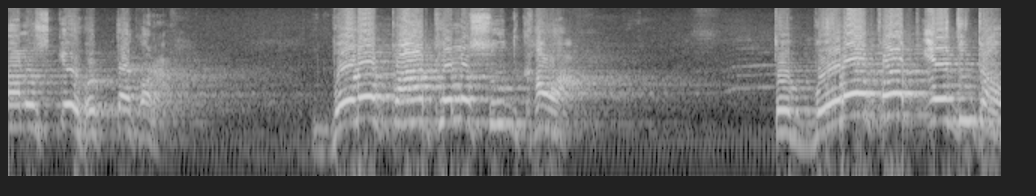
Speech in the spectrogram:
মানুষকে হত্যা করা। বড় পাপ হলো সুদ খাওয়া। তো বড় পাপ এ দুটাও,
